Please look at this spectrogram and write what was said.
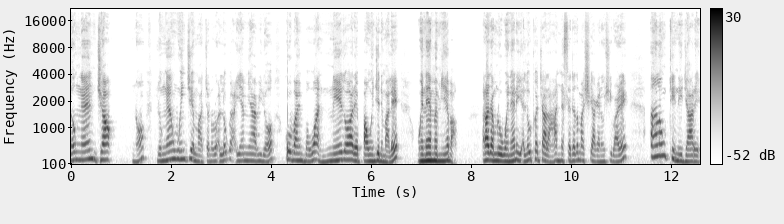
လုပ်ငန်းကြောင့်နော်လုပ်ငန်းဝင်းကျင်မှာကျွန်တော်တို့အလုပ်ကအများများပြီးတော့ကိုယ်ပိုင်ဘဝနေသွားတဲ့ပတ်ဝန်းကျင်တွေမှာလည်းဝန်ထမ်းမမြဲပါဘူးအဲဒါကြောင့်မလို့ဝန်ထမ်းတွေအလုပ်ထွက်ကြတာဟာ20ဒသမ8ရာခိုင်နှုန်းရှိပါတယ်အားလုံးထင်နေကြတဲ့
